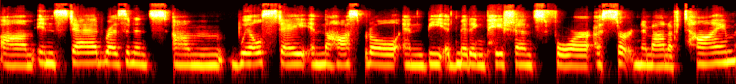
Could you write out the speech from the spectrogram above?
Um, instead, residents um, will stay in the hospital and be admitting patients for a certain amount of time.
